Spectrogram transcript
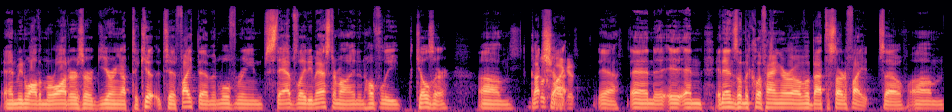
and meanwhile the Marauders are gearing up to ki- to fight them, and Wolverine stabs Lady Mastermind and hopefully kills her. Um, gut Looks shot. like. Yeah, and it, and it ends on the cliffhanger of about to start a fight. So, um,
